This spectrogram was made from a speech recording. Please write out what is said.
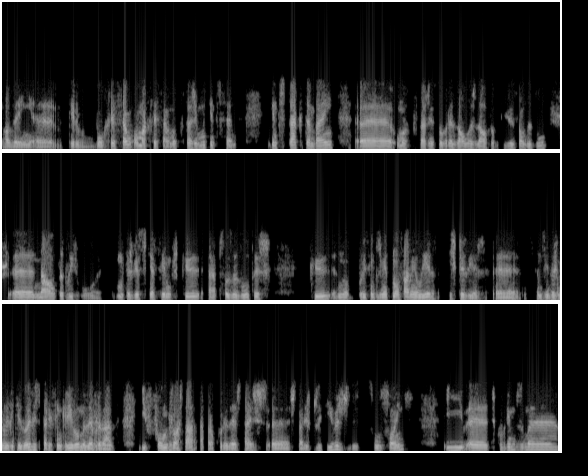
podem ter boa recepção ou má recepção. Uma reportagem muito interessante. Em destaque também uma reportagem sobre as aulas de alfabetização de adultos na Alta de Lisboa. Muitas vezes esquecemos que há pessoas adultas que, não, por isso simplesmente, não sabem ler e escrever. Eh, estamos em 2022, isto parece incrível, mas é verdade. E fomos, lá está, à procura das tais eh, histórias positivas, de soluções, e eh, descobrimos uma,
